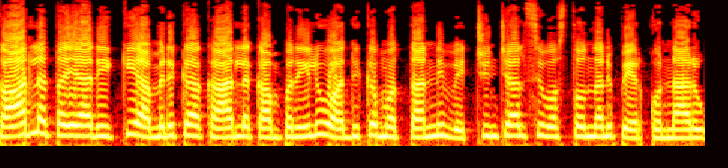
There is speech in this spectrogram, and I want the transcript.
కార్ల తయారీకి అమెరికా కార్ల కంపెనీలు అధిక మొత్తాన్ని వెచ్చించాల్సి వస్తోందని పేర్కొన్నారు.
